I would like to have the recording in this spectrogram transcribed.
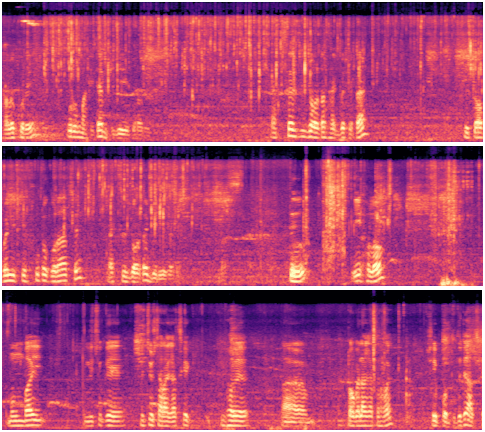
ভালো করে পুরো মাটিটা ভিজিয়ে দিতে হবে। অ্যাক্সেস যে জলটা থাকবে সেটা সেই টবের নিচে ফুটো করা আছে অ্যাক্সেস জলটা বেরিয়ে যাবে। তো এই হলো মুম্বাই লিচুকে লিচুর চারা গাছকে কীভাবে টবে লাগাতে হয় সেই পদ্ধতিটা আজকে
